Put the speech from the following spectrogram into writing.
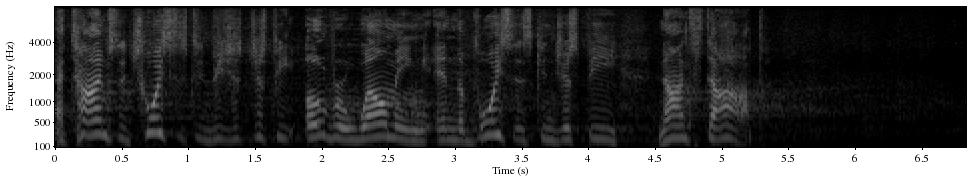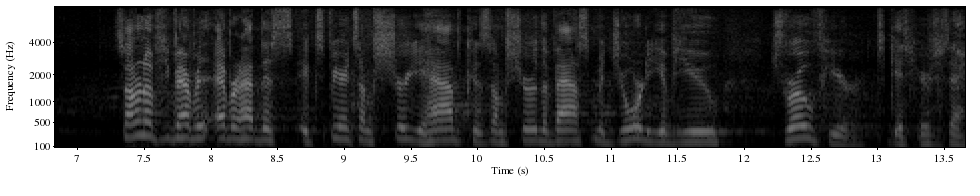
At times, the choices can be just, just be overwhelming and the voices can just be nonstop. So I don't know if you've ever, ever had this experience. I'm sure you have, because I'm sure the vast majority of you drove here to get here today.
